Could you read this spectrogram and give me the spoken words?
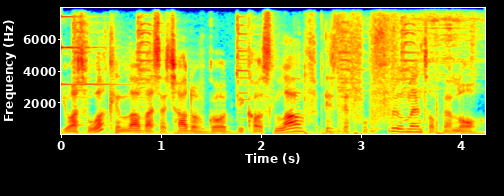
You are to walk in love as a child of God because love is the fulfillment of the law.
